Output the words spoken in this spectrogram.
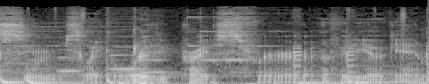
Seems like a worthy price for a video game.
